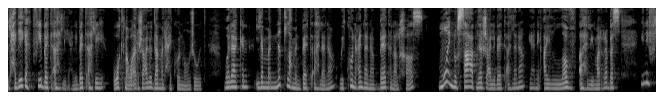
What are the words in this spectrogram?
الحقيقة في بيت أهلي يعني بيت أهلي وقت ما أرجع له دائما حيكون موجود. ولكن لما نطلع من بيت أهلنا ويكون عندنا بيتنا الخاص مو إنه صعب نرجع لبيت أهلنا يعني اي لاف أهلي مرة بس يعني في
